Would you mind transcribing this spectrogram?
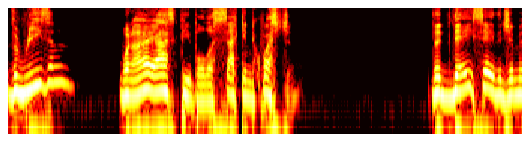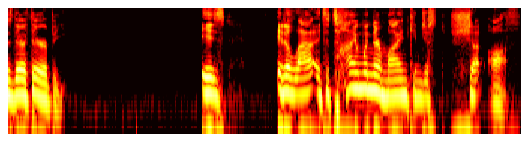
The reason when I ask people the second question that they say the gym is their therapy is it allow it's a time when their mind can just shut off.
